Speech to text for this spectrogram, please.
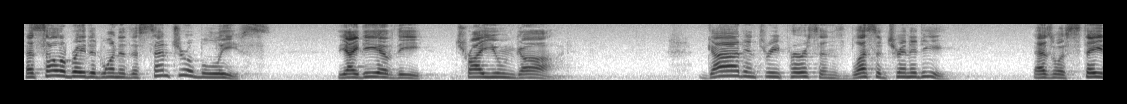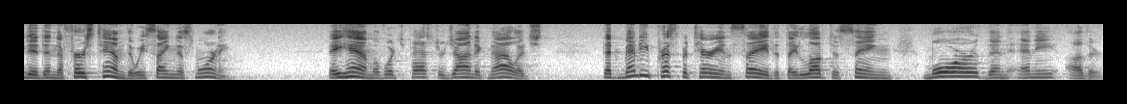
has celebrated one of the central beliefs, the idea of the triune God. God in three persons, blessed Trinity, as was stated in the first hymn that we sang this morning, a hymn of which Pastor John acknowledged that many Presbyterians say that they love to sing more than any other.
